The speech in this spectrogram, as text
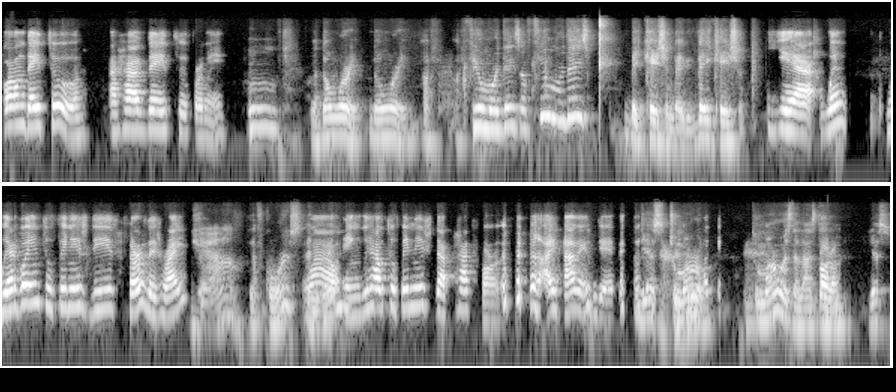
Long day too. A hard day too for me. Hmm, but don't worry, don't worry. A, a few more days, a few more days. Vacation, baby, vacation. Yeah, when we are going to finish this Thursday, right? Yeah, of course. And Wow, then- and we have to finish the platform. I haven't yet. yes, tomorrow. Tomorrow is the last day. Tomorrow. Yes.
